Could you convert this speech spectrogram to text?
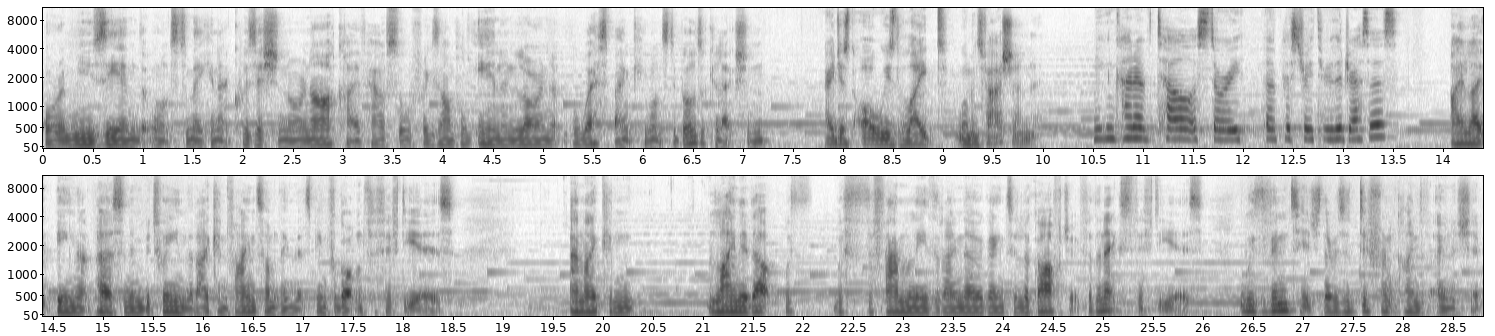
or a museum that wants to make an acquisition or an archive house or, for example, Ian and Lauren at the Westbank who wants to build a collection. I just always liked women's fashion. You can kind of tell a story of history through the dresses. I like being that person in between that I can find something that's been forgotten for 50 years and I can line it up with with the family that I know are going to look after it for the next 50 years. With vintage, there is a different kind of ownership.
